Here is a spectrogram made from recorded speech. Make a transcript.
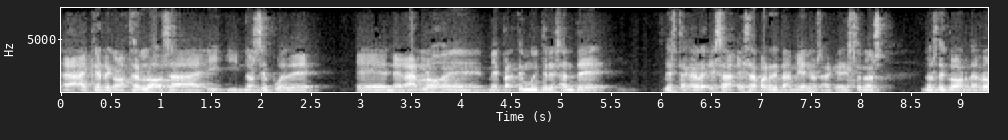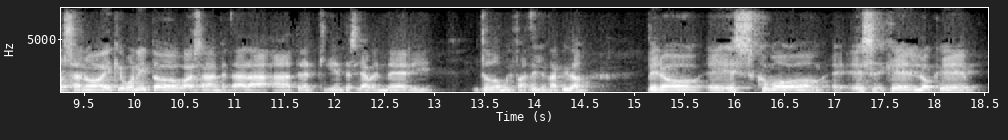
hay que reconocerlo, o sea, y, no se puede eh, negarlo. me parece muy interesante destacar esa, esa, parte también, o sea, que esto no es, no es de color de rosa, no, ay, qué bonito, vas a empezar a, tener clientes y a vender y, y todo muy fácil y rápido pero es como, es que lo que,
